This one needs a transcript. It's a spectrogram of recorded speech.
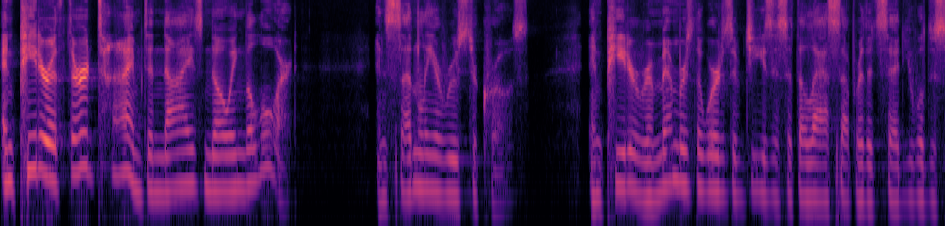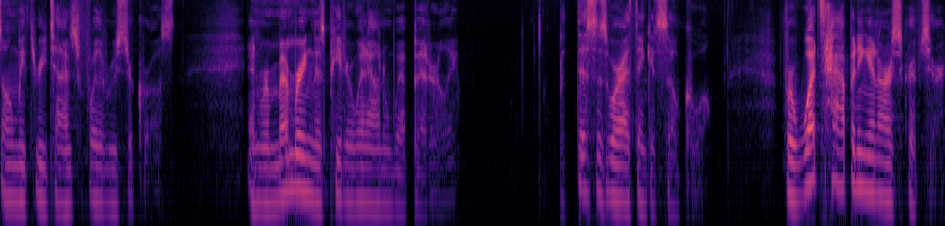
And Peter, a third time, denies knowing the Lord. And suddenly a rooster crows. And Peter remembers the words of Jesus at the Last Supper that said, You will disown me three times before the rooster crows. And remembering this, Peter went out and wept bitterly. But this is where I think it's so cool. For what's happening in our scripture,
